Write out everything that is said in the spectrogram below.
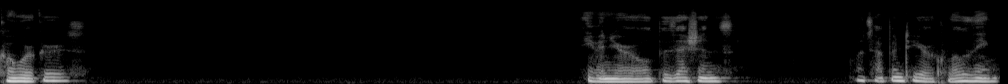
co workers, even your old possessions. What's happened to your clothing,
